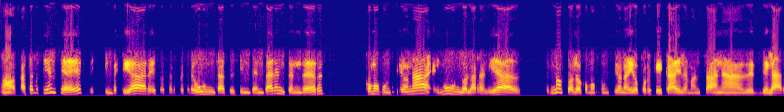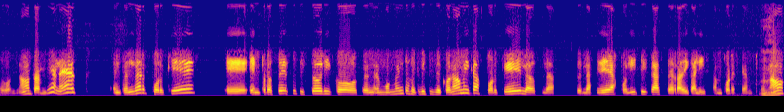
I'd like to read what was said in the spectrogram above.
Hacer ciencia es investigar, es hacerse preguntas, es intentar entender cómo funciona el mundo, la realidad, no solo cómo funciona, digo, por qué cae la manzana de, del árbol, ¿no? También es entender por qué eh, en procesos históricos, en, en, momentos de crisis económicas, por qué los, las, las ideas políticas se radicalizan, por ejemplo, ¿no? Uh -huh.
